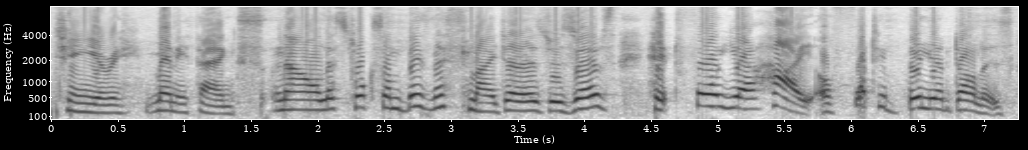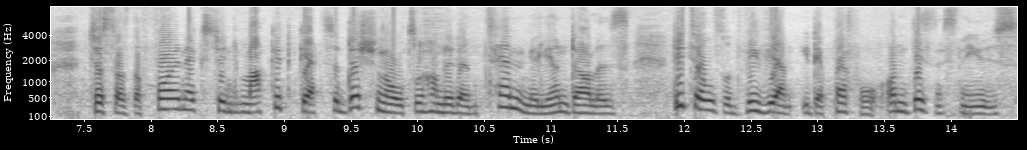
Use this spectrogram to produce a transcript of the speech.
Chinyere, many thanks. Now let's talk some business. Nigeria's reserves hit four-year high of $40 billion, just as the foreign exchange market gets additional $210 million. Details with Vivian Idepefo on Business News.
